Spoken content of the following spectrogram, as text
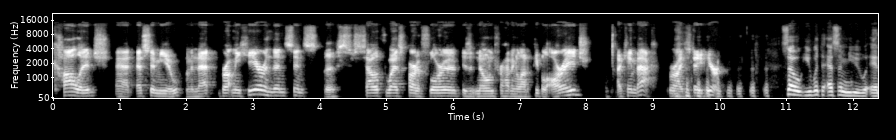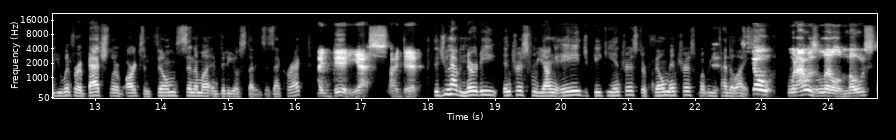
college at SMU, and that brought me here. And then, since the southwest part of Florida isn't known for having a lot of people our age, I came back where I stayed here. so you went to SMU and you went for a Bachelor of Arts in Film, Cinema, and Video Studies. Is that correct? I did. Yes, I did. Did you have nerdy interest from a young age, geeky interest, or film interest? What were you kind of like? So when I was little, most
